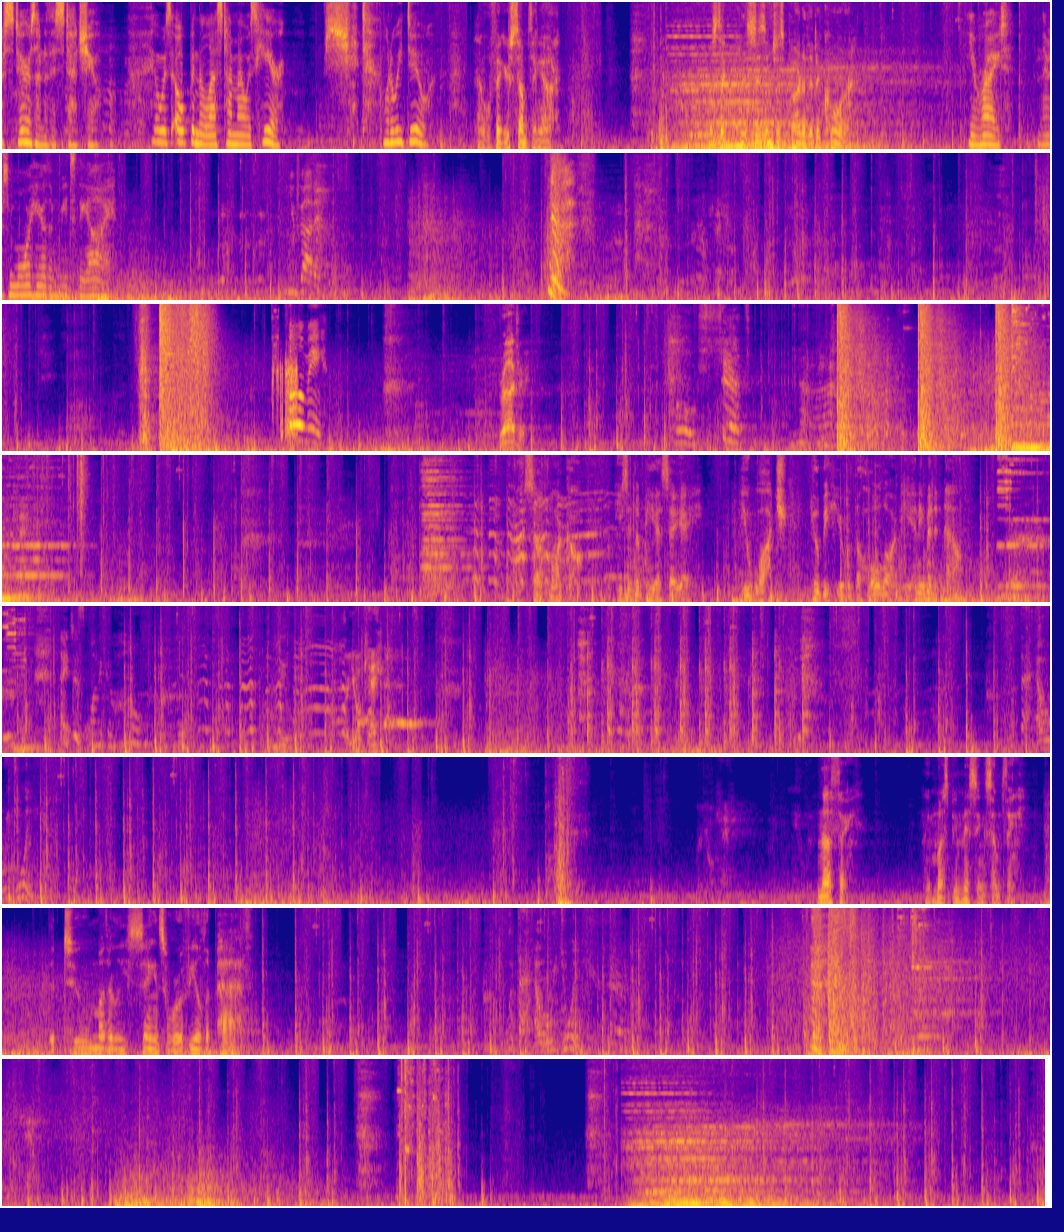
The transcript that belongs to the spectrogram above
Are stairs under this statue. It was open the last time I was here. Shit, what do we do? And we'll figure something out. Let's take... This isn't just part of the decor. You're right. There's more here than meets the eye. PSAA. You watch. He'll be here with the whole army any minute now. Nothing. We must be missing something. The two motherly saints will reveal the path.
